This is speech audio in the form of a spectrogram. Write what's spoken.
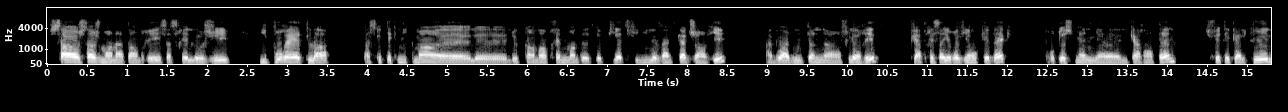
Ça, ça, je m'en attendrais. Ça serait logique. Il pourrait être là parce que techniquement, euh, le, le, camp d'entraînement de, de Piet finit le 24 janvier à Bradenton, en Floride. Puis après ça, il revient au Québec. Pour deux semaines, il y a une quarantaine. Tu fais tes calculs.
